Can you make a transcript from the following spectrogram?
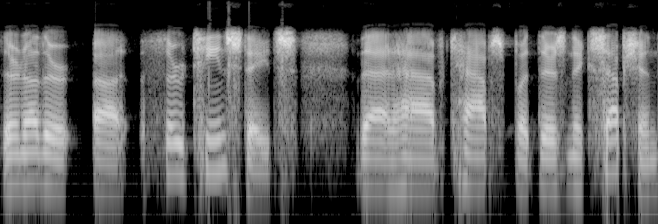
There are another uh, 13 states that have caps, but there's an exception.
